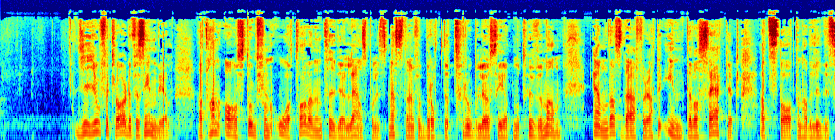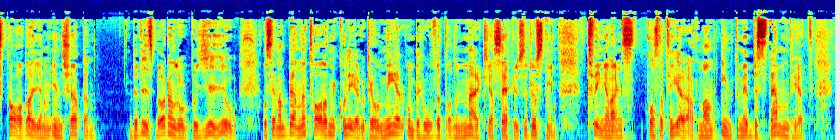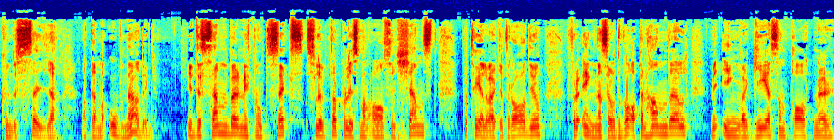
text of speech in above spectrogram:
JO förklarade för sin del att han avstod från att åtala den tidigare länspolismästaren för brottet trolöshet mot huvudman endast därför att det inte var säkert att staten hade lidit skada genom inköpen. Bevisbördan låg på JO och sedan denne talat med kollegor till Holmer om behovet av den märkliga säkerhetsutrustningen tvingade han konstatera att man inte med bestämdhet kunde säga att den var onödig. I december 1986 slutar polisman A sin tjänst på Televerket Radio för att ägna sig åt vapenhandel med Ingvar G som partner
